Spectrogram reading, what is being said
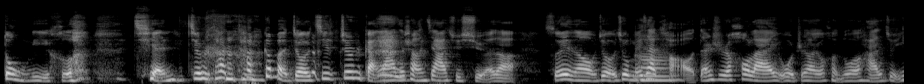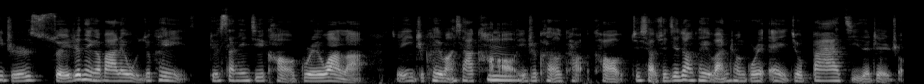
动力和 前，就是他他 根本就就就是赶鸭子上架去学的，所以呢，我就就没再考。但是后来我知道有很多孩子就一直随着那个芭蕾舞就可以，就三年级考 Grade One 了，就一直可以往下考，一直考考考，就小学阶段可以完成 Grade A，就八级的这种。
